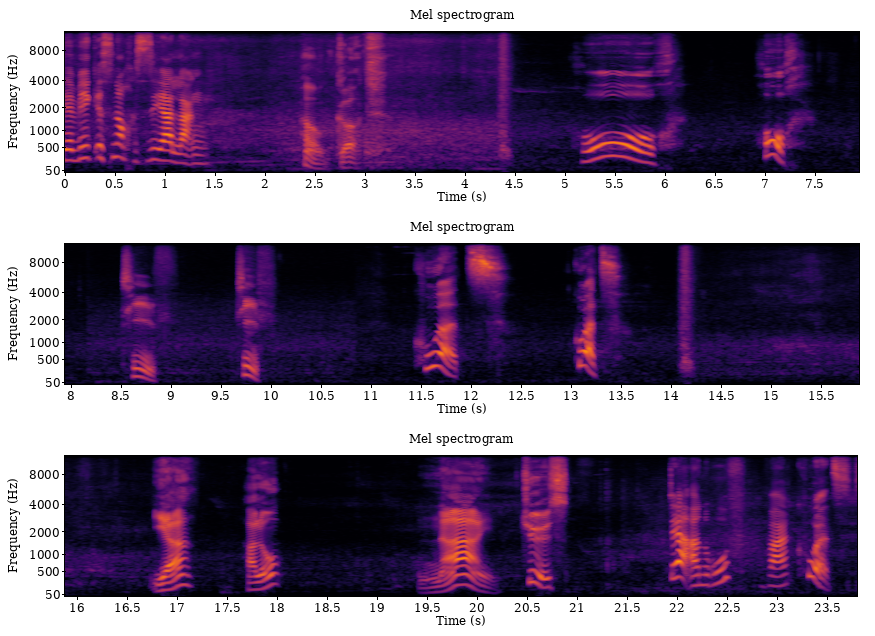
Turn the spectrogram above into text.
der Weg ist noch sehr lang. Oh Gott. Hoch, hoch. Tief, tief. Kurz, kurz. Ja? Hallo? Nein. Tschüss. Der Anruf war kurz.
